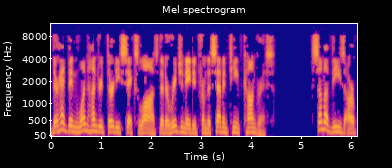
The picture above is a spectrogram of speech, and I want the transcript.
There had been 136 laws that originated from the 17th Congress. Some of these are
